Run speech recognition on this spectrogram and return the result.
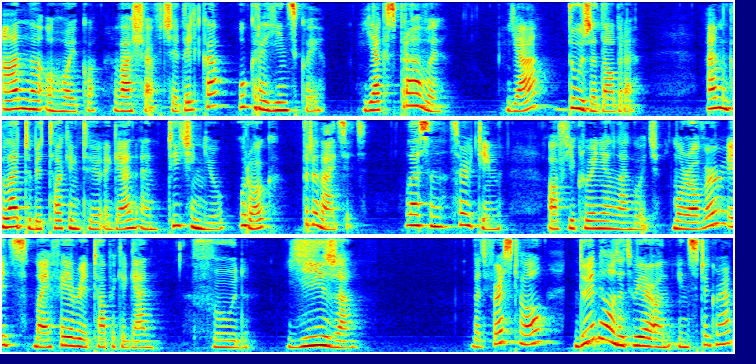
Анна Огойко, ваша вчителька української. Як справи? Я дуже добре. I'm glad to be talking to you again and teaching you урок 13, lesson 13 of Ukrainian language. Moreover, it's my favorite topic again. Food. Їжа. But first of all, do you know that we are on Instagram?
